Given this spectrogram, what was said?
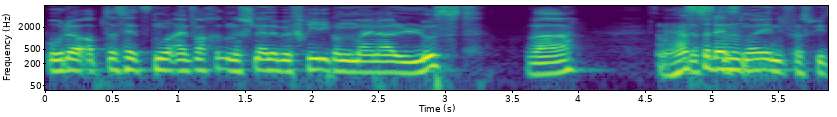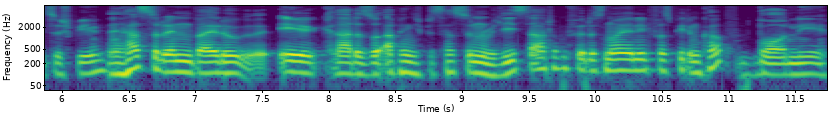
oder ob das jetzt nur einfach eine schnelle Befriedigung meiner Lust war, Hast das, du denn, das neue Need for Speed zu spielen. hast du denn, weil du eh gerade so abhängig bist, hast du ein Release-Datum für das neue Need for Speed im Kopf? Boah, nee.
